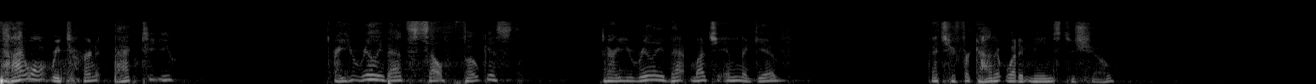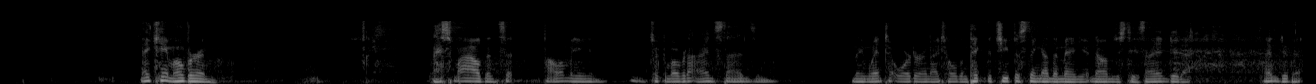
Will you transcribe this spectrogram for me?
that I won't return it back to you? Are you really that self focused? And are you really that much in the give that you forgot it, what it means to show? They came over and I smiled and said, Follow me, and took them over to Einstein's. And they went to order, and I told them, Pick the cheapest thing on the menu. No, I'm just teasing. I didn't do that. I didn't do that.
